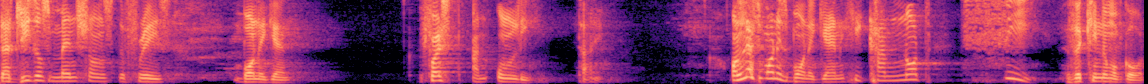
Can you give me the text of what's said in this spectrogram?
that Jesus mentions the phrase born again. First and only time. Unless one is born again, he cannot see the kingdom of God.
